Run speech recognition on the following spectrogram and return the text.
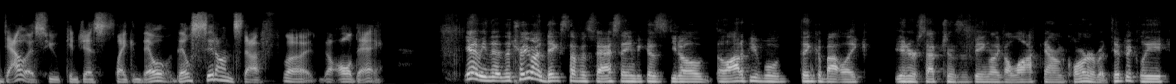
Dallas, who can just like they'll they'll sit on stuff uh, all day. Yeah, I mean the, the Trevon Diggs stuff is fascinating because you know a lot of people think about like interceptions as being like a lockdown corner, but typically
